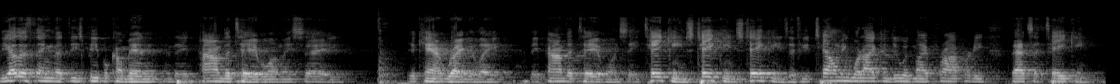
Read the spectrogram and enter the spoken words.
the other thing that these people come in and they pound the table and they say, you can't regulate. They pound the table and say, takings, takings, takings. If you tell me what I can do with my property, that's a taking.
